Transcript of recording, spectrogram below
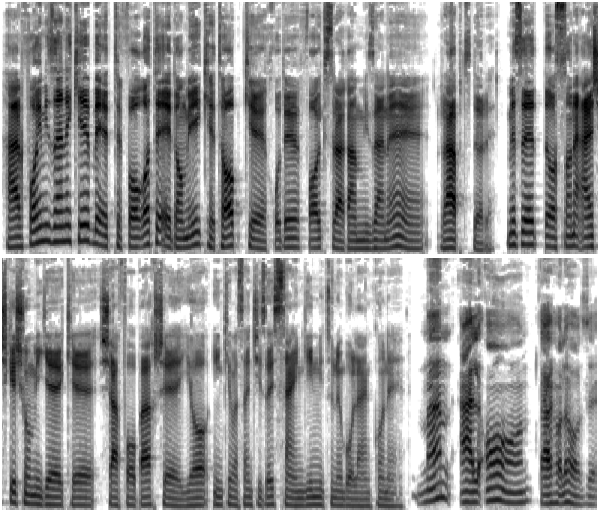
حرفایی می‌زنه که به اتفاقات ادامه کتاب که خود فاکس رقم می‌زنه ربط داره. مثل داستان اشکشو میگه که شفا بخشه یا اینکه مثلا چیزای سنگین می‌تونه بلند کنه. من الان در حال حاضر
